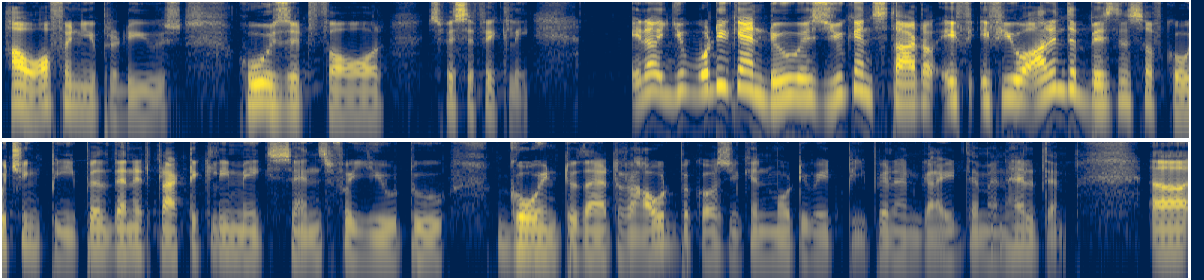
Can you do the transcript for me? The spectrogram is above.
how often you produce who is it for specifically you know you what you can do is you can start if if you are in the business of coaching people then it practically makes sense for you to go into that route because you can motivate people and guide them and help them. Uh,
